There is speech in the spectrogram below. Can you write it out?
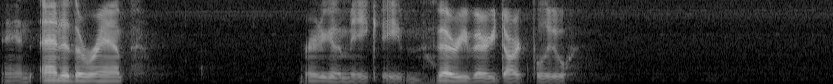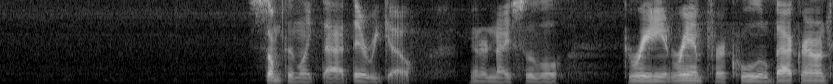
And end of the ramp, we're going to make a very, very dark blue. Something like that. There we go. Got our nice little gradient ramp for a cool little background.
